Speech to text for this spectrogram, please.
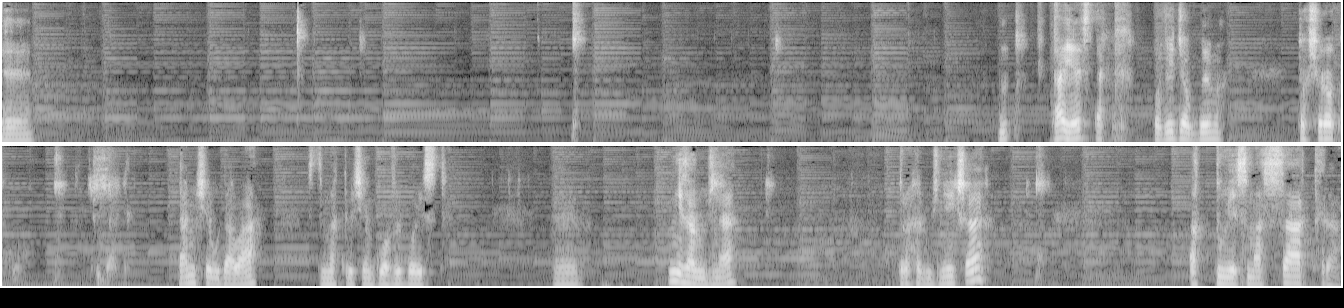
Y, Ta jest, tak powiedziałbym, po środku. Tak, ta mi się udała z tym nakryciem głowy, bo jest yy, nie za luźne. Trochę luźniejsze. A tu jest masakra.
